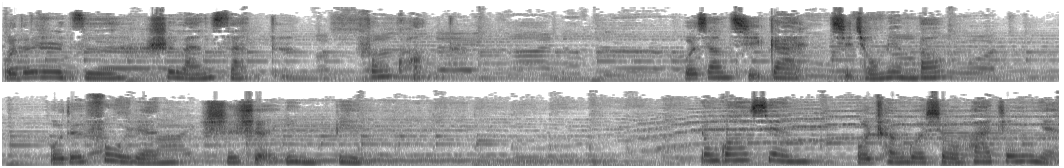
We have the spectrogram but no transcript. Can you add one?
我的日子是懒散的，疯狂的。我向乞丐乞求面包。我对富人施舍硬币，用光线，我穿过绣花针眼。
